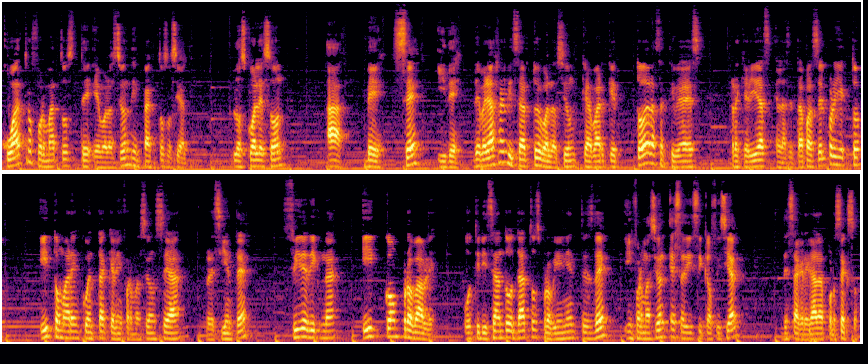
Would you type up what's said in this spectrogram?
cuatro formatos de evaluación de impacto social, los cuales son A, B, C y D. Deberás realizar tu evaluación que abarque todas las actividades requeridas en las etapas del proyecto y tomar en cuenta que la información sea reciente, fidedigna y comprobable, utilizando datos provenientes de información estadística oficial desagregada por sexo,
